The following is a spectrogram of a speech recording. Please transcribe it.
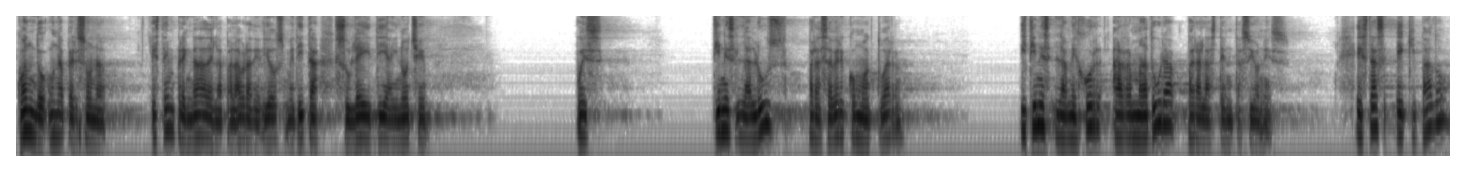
Cuando una persona está impregnada de la palabra de Dios, medita su ley día y noche, pues tienes la luz para saber cómo actuar y tienes la mejor armadura para las tentaciones. Estás equipado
